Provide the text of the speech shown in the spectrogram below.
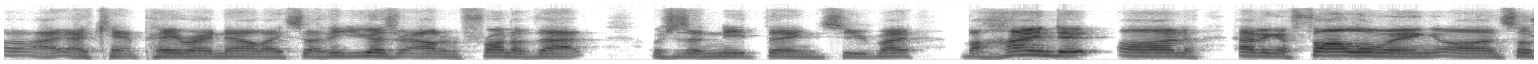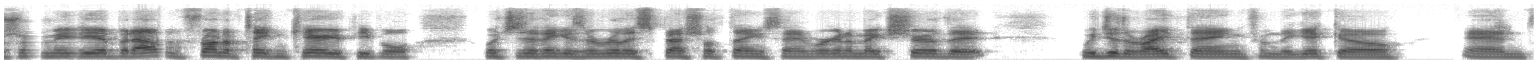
I, I can't pay right now. Like so i think you guys are out in front of that which is a neat thing. So you might behind it on having a following on social media but out in front of taking care of your people which is i think is a really special thing saying we're going to make sure that we do the right thing from the get-go. And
